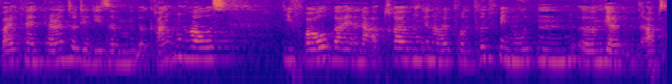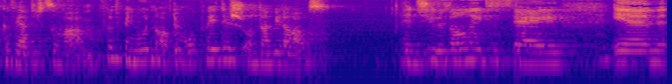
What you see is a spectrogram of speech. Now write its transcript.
bei Planned Parenthood in diesem Krankenhaus, die Frau bei einer Abtreibung innerhalb von fünf Minuten ähm, ja, abgefertigt zu haben. Fünf Minuten auf dem OP-Tisch und dann wieder raus. And she was only to stay in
